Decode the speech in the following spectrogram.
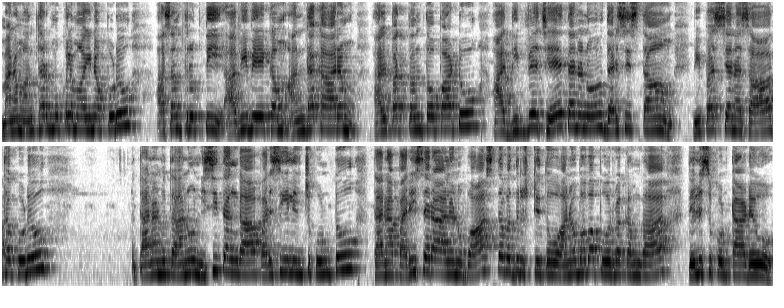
మనం అంతర్ముఖులమైనప్పుడు అసంతృప్తి అవివేకం అంధకారం అల్పత్వంతో పాటు ఆ దివ్య చేతనను దర్శిస్తాం. విపశ్యన సాధకుడు తనను తాను నిశితంగా పరిశీలించుకుంటూ తన పరిసరాలను వాస్తవ దృష్టితో అనుభవపూర్వకంగా తెలుసుకుంటాడు.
